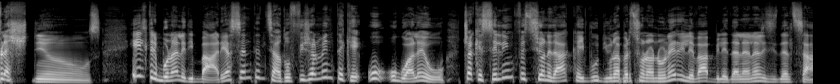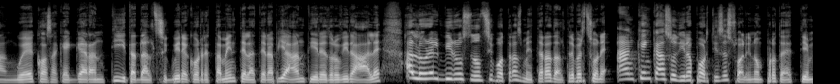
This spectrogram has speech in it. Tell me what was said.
Flash News. Il tribunale di Bari ha sentenziato ufficialmente che U uguale U, cioè che se l'infezione da HIV di una persona non è rilevabile dalle analisi del sangue, cosa che è garantita dal seguire correttamente la terapia antiretrovirale, allora il virus non si può trasmettere ad altre persone, anche in caso di rapporti sessuali non protetti.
